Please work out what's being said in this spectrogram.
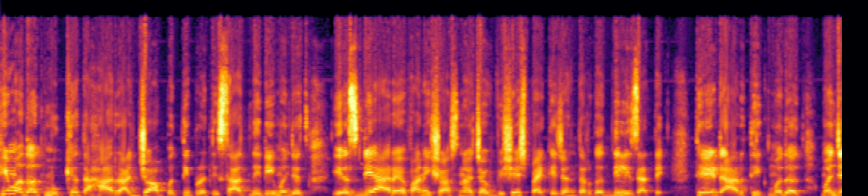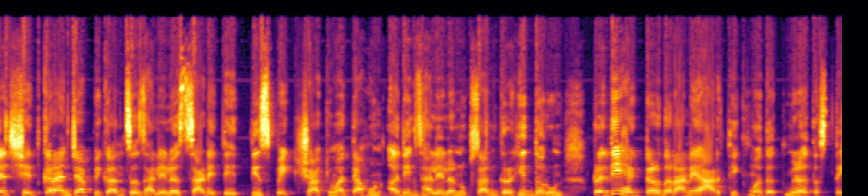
ही मदत मुख्यतः राज्य आपत्ती प्रतिसाद निधी म्हणजेच एस डी आर एफ आणि शासनाच्या विशेष पॅकेज अंतर्गत दिली जाते. थेट आर्थिक मदत म्हणजेच शेतकऱ्यांच्या पिकांचं झालेलं साडे तेहतीसपेक्षा किंवा त्याहून अधिक झालेलं नुकसान गृहीत धरून प्रति हेक्टर दराने आर्थिक मदत मिळत असते.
